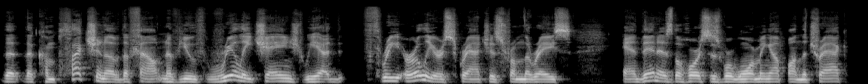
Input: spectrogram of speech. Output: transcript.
the the complexion of the Fountain of Youth really changed. We had three earlier scratches from the race, and then as the horses were warming up on the track,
